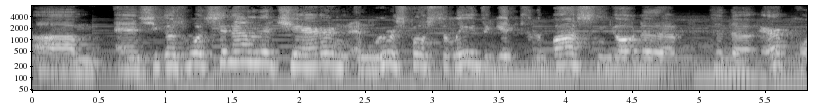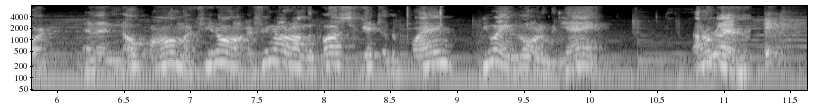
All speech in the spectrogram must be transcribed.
Um, and she goes, "Well, sit down in the chair." And, and, we were supposed to leave to get to the bus and go to the to the airport. And in Oklahoma, if you don't if you're not on the bus to get to the plane, you ain't going to the game. I don't right. care.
